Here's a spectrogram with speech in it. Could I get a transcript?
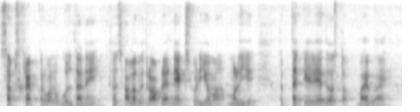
સબસ્ક્રાઈબ કરવાનું ભૂલતા નહીં. તો ચાલો મિત્રો, આપણે નેક્સ્ટ વિડીયોમાં મળીએ. તબ તક કે દોસ્તો બાય બાય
